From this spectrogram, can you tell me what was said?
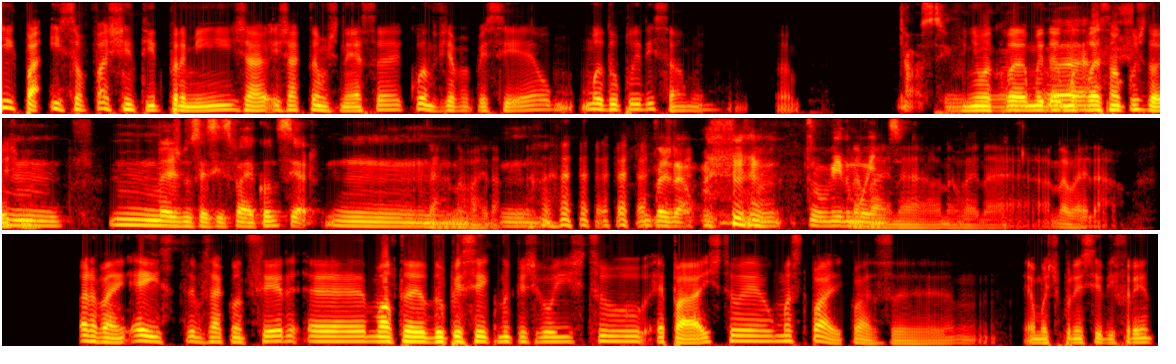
E pá, isso só faz sentido para mim, já, já que estamos nessa, quando vier para PC é uma dupla edição. meu. Ah, sim, Vinha uma, uma, uma coleção com os dois. meu. hum, mas não sei se isso vai acontecer. Hum, Não, não vai não. hum, Pois não. Duvido não muito. vai não, não vai não, não vai não. Ora bem, é isso que temos a acontecer. A malta do PC que nunca jogou isto, epá, isto é um must buy, quase. Eh, É uma experiência diferente.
